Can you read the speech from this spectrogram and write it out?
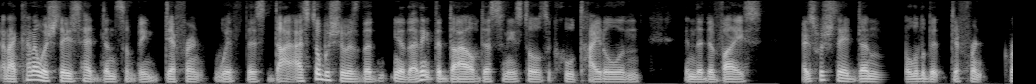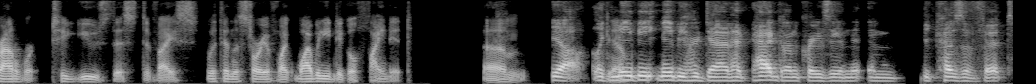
And I kind of wish they just had done something different with this dial. I still wish it was the, you know, I think the Dial of Destiny still is a cool title and in the device. I just wish they had done a little bit different groundwork to use this device within the story of like why we need to go find it. Um, yeah like maybe maybe her dad had had gone crazy and and because of it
